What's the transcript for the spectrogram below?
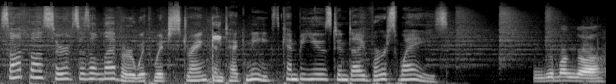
satba serves as a lever with which strength and techniques can be used in diverse ways. 상대방과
